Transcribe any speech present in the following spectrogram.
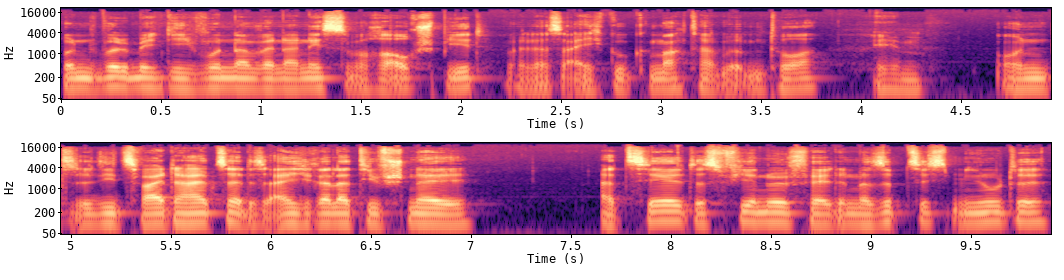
und würde mich nicht wundern, wenn er nächste Woche auch spielt, weil er das eigentlich gut gemacht hat mit dem Tor. Eben. Und die zweite Halbzeit ist eigentlich relativ schnell erzählt. Das 4-0 fällt in der 70. Minute.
